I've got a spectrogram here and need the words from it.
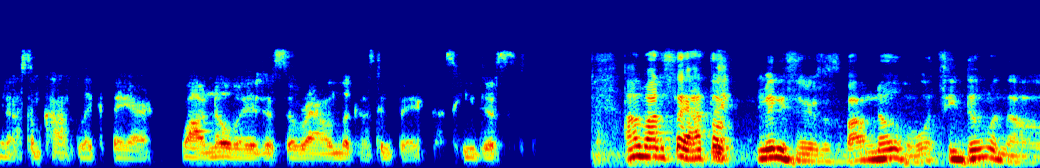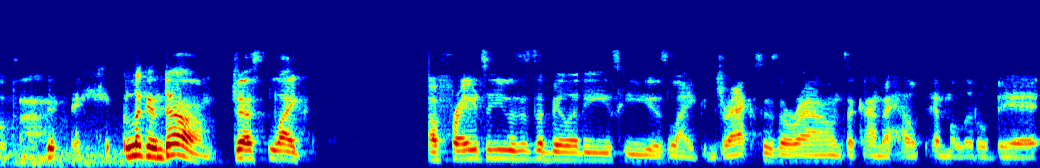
you know, some conflict there. While Nova is just around looking stupid because he just. I was about to say, I thought the miniseries was about Nova. What's he doing the whole time? looking dumb, just like afraid to use his abilities. He is like Drax is around to kind of help him a little bit,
